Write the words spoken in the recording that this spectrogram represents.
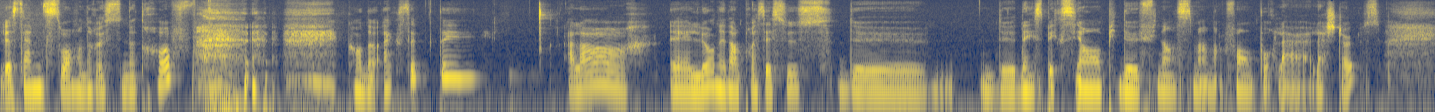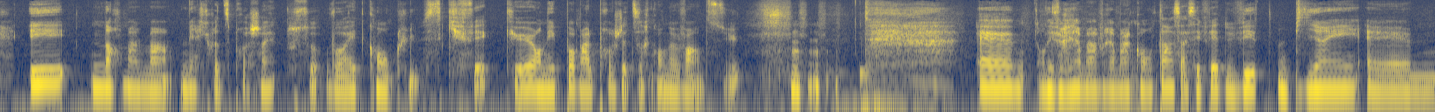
Le samedi soir, on a reçu notre offre. qu'on a accepté. Alors, euh, là, on est dans le processus de d'inspection puis de financement, dans le fond, pour l'acheteuse. Et normalement, mercredi prochain, tout ça va être conclu, ce qui fait qu'on est pas mal proche de dire qu'on a vendu. Euh, on est vraiment, vraiment content. Ça s'est fait vite, bien. Euh,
